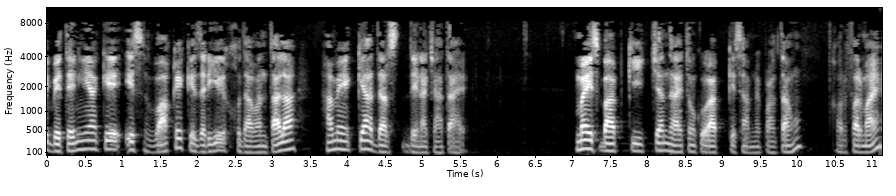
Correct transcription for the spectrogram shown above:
کہ بیتینیا کے اس واقعے کے ذریعے خدا ون تعالی ہمیں کیا درس دینا چاہتا ہے۔ میں اس باپ کی چند آیتوں کو آپ کے سامنے پڑھتا ہوں اور فرمائیں،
